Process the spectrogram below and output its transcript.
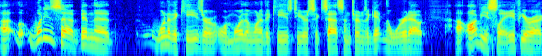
Uh, what has uh, been the one of the keys, or, or more than one of the keys, to your success in terms of getting the word out? Uh, obviously, if you're a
